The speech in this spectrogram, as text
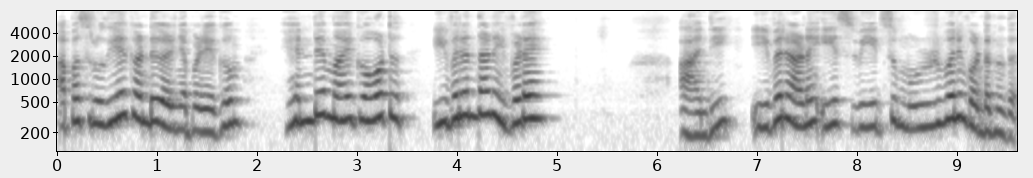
അപ്പം ശ്രുതിയെ കണ്ടു കഴിഞ്ഞപ്പോഴേക്കും എന്റെ മൈ ഗോഡ് ഇവരെന്താണ് ഇവിടെ? ആന്റി ഇവരാണ് ഈ സ്വീറ്റ്സ് മുഴുവനും കൊണ്ടുവന്നത്.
